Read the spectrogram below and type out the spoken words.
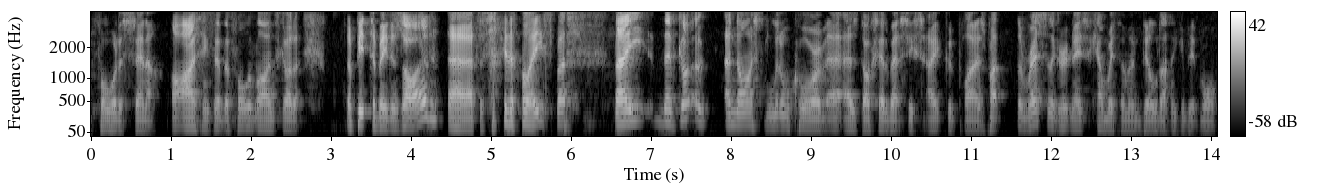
forward of centre. I think that the forward line's got a, a bit to be desired, uh, to say the least. But they they've got a, a, nice little core of, as Doc said, about six eight good players. But the rest of the group needs to come with them and build, I think, a bit more.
